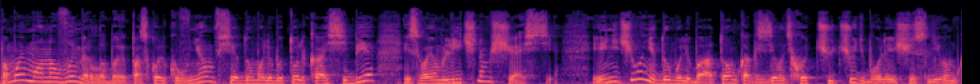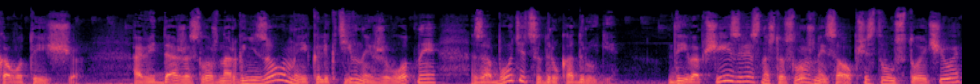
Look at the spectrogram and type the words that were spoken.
По-моему, оно вымерло бы, поскольку в нем все думали бы только о себе и своем личном счастье, и ничего не думали бы о том, как сделать хоть чуть-чуть более счастливым кого-то еще – а ведь даже сложно организованные коллективные животные заботятся друг о друге. Да и вообще известно, что сложные сообщества устойчивы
